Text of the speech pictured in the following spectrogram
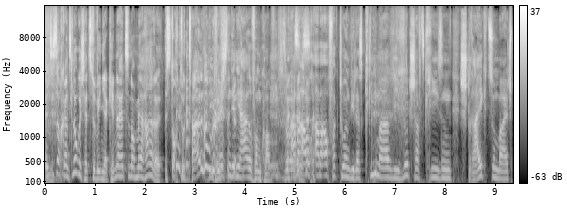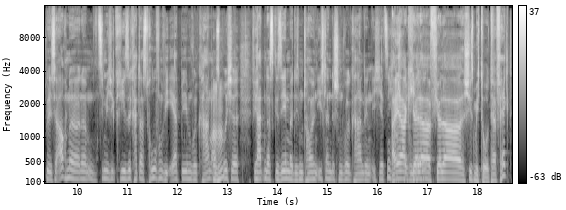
Es ist auch ganz logisch, hättest du weniger Kinder, hättest du noch mehr Haare. Ist doch total logisch. Die fressen dir die Haare vom Kopf. So aber, auch, aber auch Faktoren wie das Klima, wie Wirtschaftskrisen, Streik zum Beispiel ist ja auch eine, eine ziemliche Krise, Katastrophen wie Erdbeben, Vulkanausbrüche. Mhm. Wir hatten das gesehen bei diesem tollen isländischen Vulkan, den ich jetzt nicht Eier, Kjeller, Fjöller, schieß mich tot. Perfekt.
